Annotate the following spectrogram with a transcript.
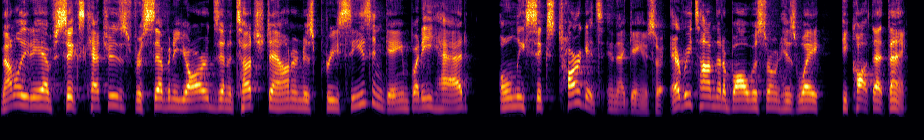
Not only did he have six catches for 70 yards and a touchdown in his preseason game, but he had only six targets in that game. So every time that a ball was thrown his way, he caught that thing.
